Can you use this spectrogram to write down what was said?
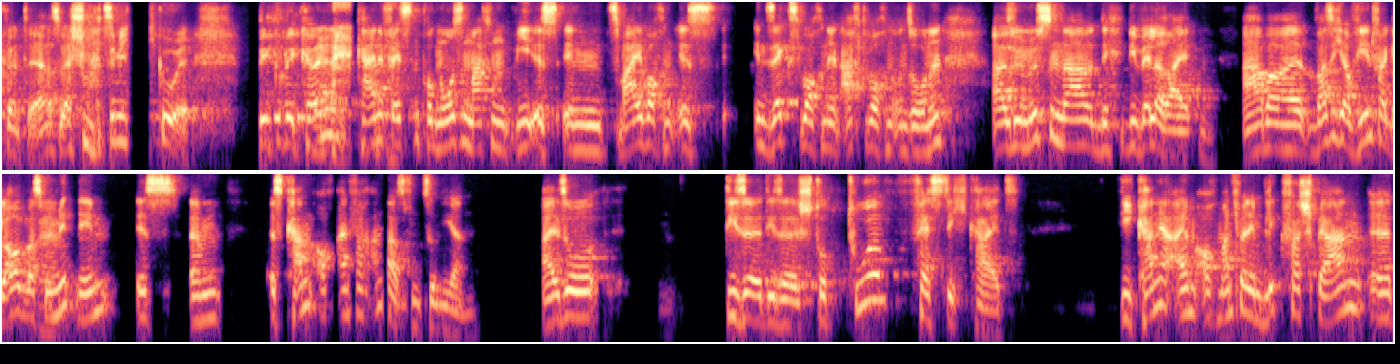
könnte, ja, das wäre schon mal ziemlich cool. Wir, wir können ja. keine festen Prognosen machen, wie es in zwei Wochen ist, in sechs Wochen, in acht Wochen und so. Ne? Also wir müssen da die, Welle reiten. Aber was ich auf jeden Fall glaube, was ja. wir mitnehmen, ist, ähm, es kann auch einfach anders funktionieren. Also diese, diese Strukturfestigkeit, die kann ja einem auch manchmal den Blick versperren, äh,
